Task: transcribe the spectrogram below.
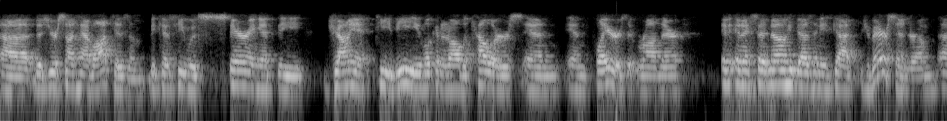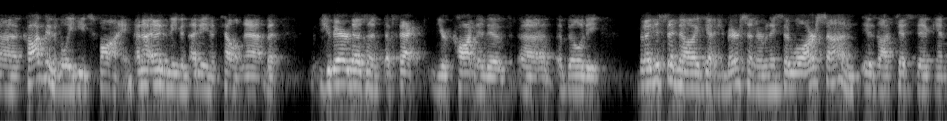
uh, does your son have autism? Because he was staring at the giant TV, looking at all the colors and, and players that were on there. And, and I said, no, he doesn't. He's got Joubert syndrome. Uh, cognitively, he's fine. And I, I, didn't even I didn't even tell him that, but Joubert doesn't affect your cognitive uh, ability but I just said, no, he's got Joubert syndrome. And they said, well, our son is autistic. And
